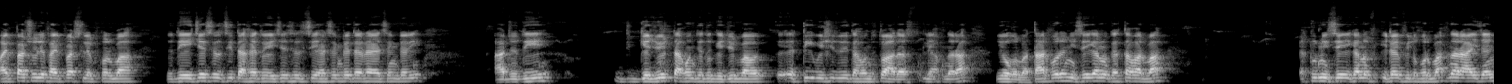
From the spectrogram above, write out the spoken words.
ফাইভ পাস হলে ফাইভ পাস সিলেক্ট করবা। যদি এইচ এস এল সি থাকে, তো H S L C higher secondary higher secondary আর যদি গ্রাজুয়েট তখন যেহেতু গ্রাজুয়েট বা এর থেকে বেশি যদি তখন যেহেতু আদার্স আপনারা ইয়ে করবা। তারপরে নিচে এখানে দেখতে পারবা, একটু নিচে এখানে এটাই ফিল করবা। আপনারা আই যান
